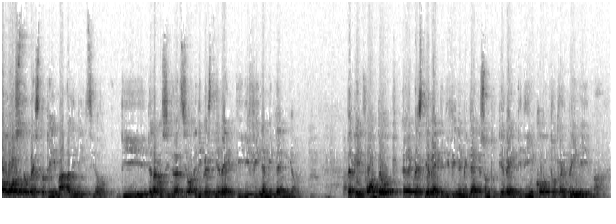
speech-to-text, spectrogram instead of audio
Ho posto questo tema all'inizio di, della considerazione di questi eventi di fine millennio, perché in fondo eh, questi eventi di fine millennio sono tutti eventi di incontro tra il bene e il male.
